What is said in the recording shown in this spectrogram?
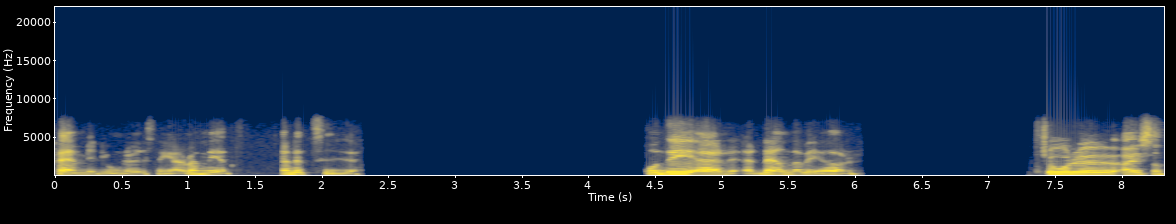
fem miljoner visningar, vem vet? Eller tio. Och det är det enda vi gör. Tror du Ison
